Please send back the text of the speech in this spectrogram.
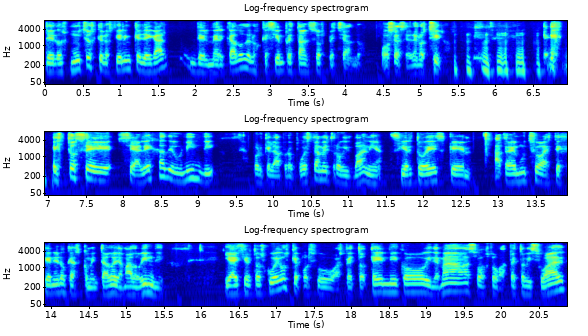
de los muchos que nos tienen que llegar del mercado de los que siempre están sospechando, o sea, de los chinos. Esto se, se aleja de un indie porque la propuesta Metroidvania, cierto es que atrae mucho a este género que has comentado llamado indie. Y hay ciertos juegos que por su aspecto técnico y demás, o su aspecto visual,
